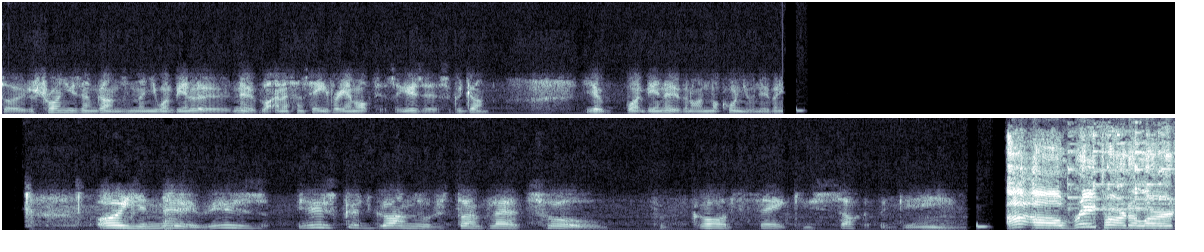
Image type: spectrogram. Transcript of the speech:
So just try and use them guns, and then you won't be a noob. Like MSMC, you've already unlocked it, so use it. It's a good gun. You won't be a noob, and I'm not calling you a noob anyway. Oh, you noob. Use, use good guns or just don't play at all. For God's sake, you suck at the game. Uh-oh, retard alert!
